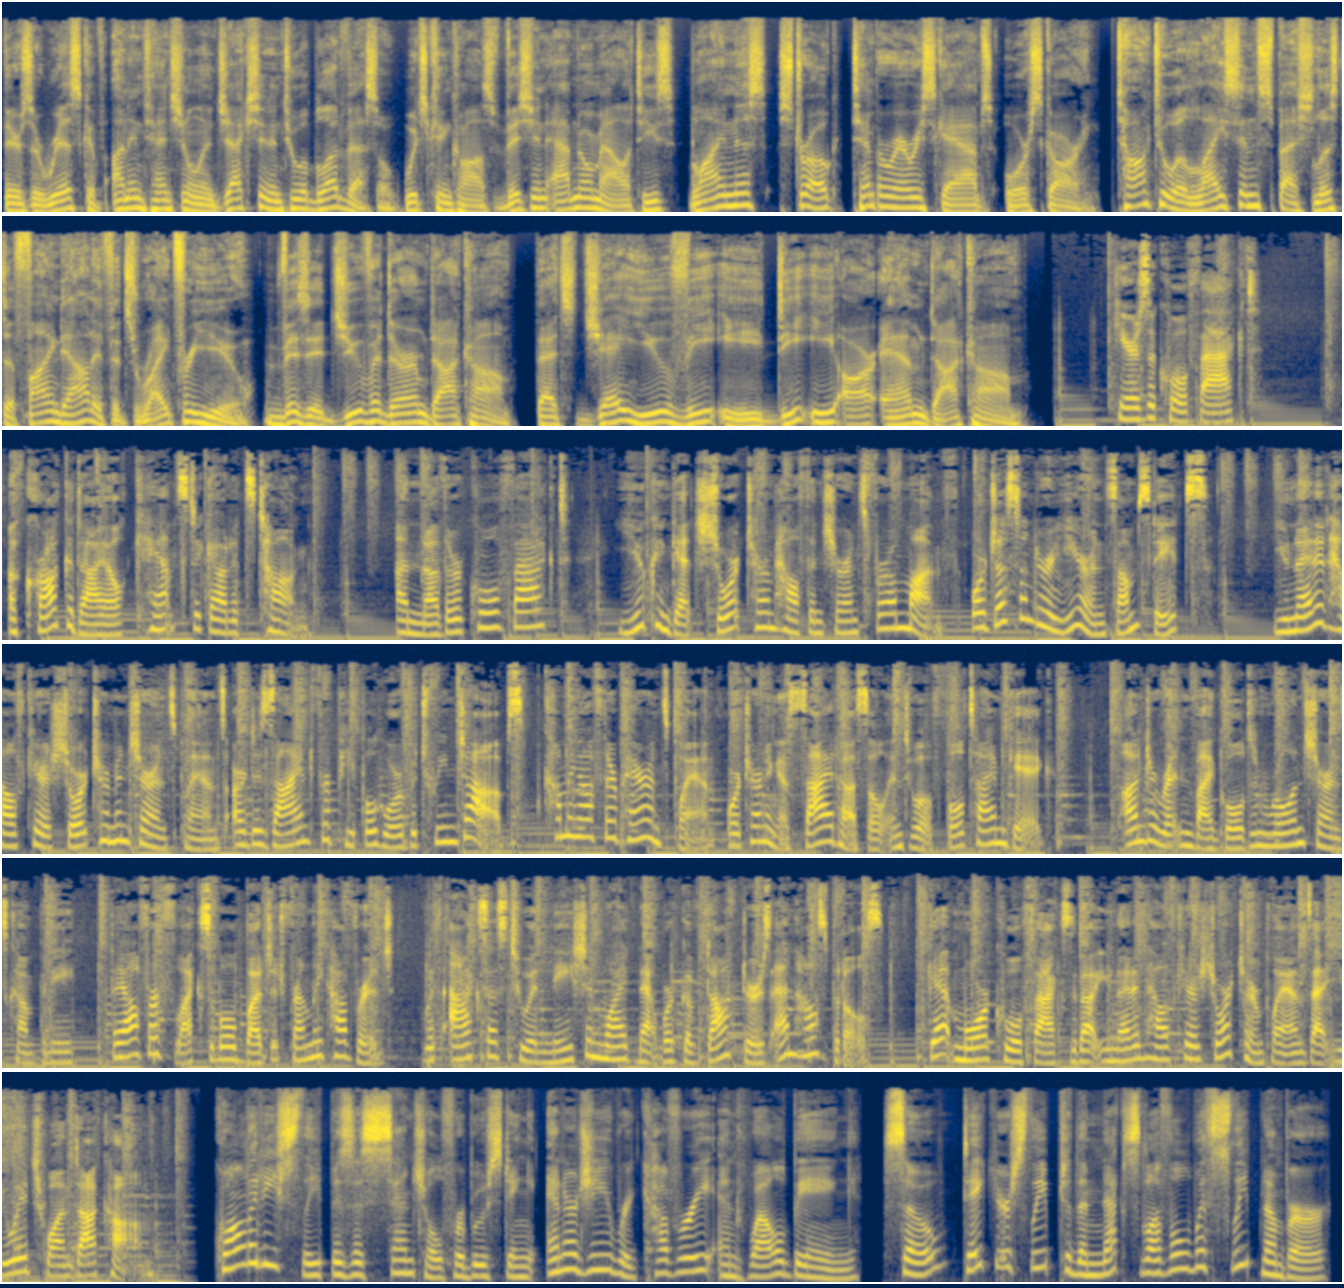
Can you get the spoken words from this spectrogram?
There's a risk of unintentional injection into a blood vessel, which can cause vision abnormalities, blindness, stroke, temporary scabs, or scarring. Talk to a licensed specialist to find out if it's right for you. Visit juvederm.com. That's J U V E D E R M.com. Here's a cool fact a crocodile can't stick out its tongue. Another cool fact you can get short term health insurance for a month or just under a year in some states. United Healthcare short term insurance plans are designed for people who are between jobs, coming off their parents' plan, or turning a side hustle into a full time gig. Underwritten by Golden Rule Insurance Company, they offer flexible, budget friendly coverage with access to a nationwide network of doctors and hospitals. Get more cool facts about United Healthcare short term plans at uh1.com. Quality sleep is essential for boosting energy, recovery, and well being. So, take your sleep to the next level with Sleep Number.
